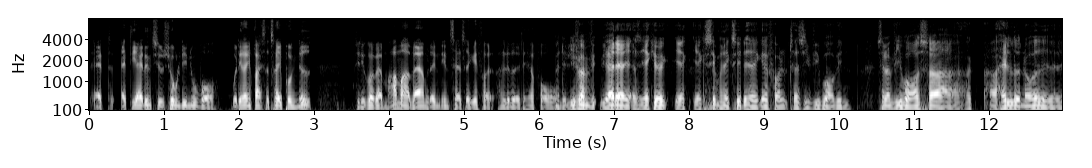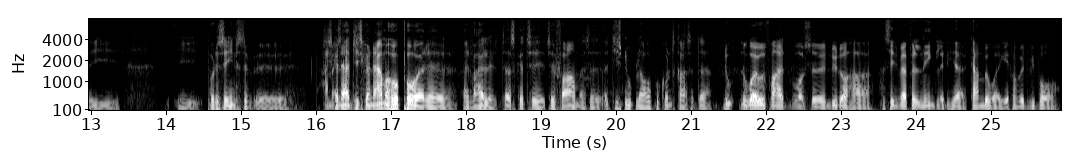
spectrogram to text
at, at de er i den situation lige nu, hvor, hvor de rent faktisk har tre point ned. Fordi det kunne have været meget, meget værre med den indsats, AGF har, har leveret i det her forår. Men det er lige før, vi er der, altså jeg kan, jo ikke, jeg, jeg kan simpelthen ikke se det her AGF-hold til at sige Viborg og vinde. Selvom Viborg også har, har, har haltet noget øh, i, i, på det seneste. Øh, de skal, nær, de skal nærmere håbe på, at, øh, at Vejle, der skal til, til farm, altså at de snubler over på kunstgræsset der. Nu, nu går jeg ud fra, at vores øh, lyttere har, har set i hvert fald en enkelt af de her kampe, hvor AGF har mødt Viborg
